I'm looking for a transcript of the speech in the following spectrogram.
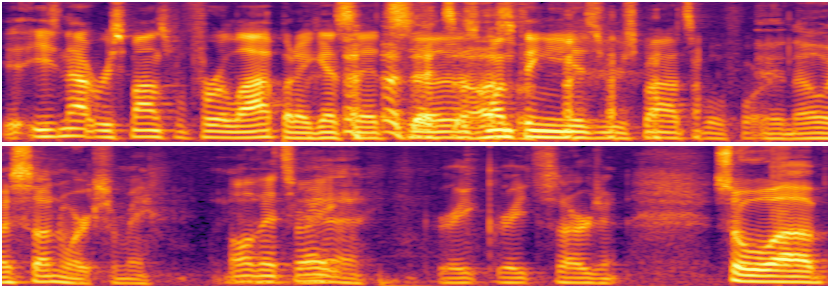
He's not responsible for a lot, but I guess that's, uh, That's that's one thing he is responsible for. And now his son works for me. Oh, that's right. Yeah, great, great sergeant. So, uh,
